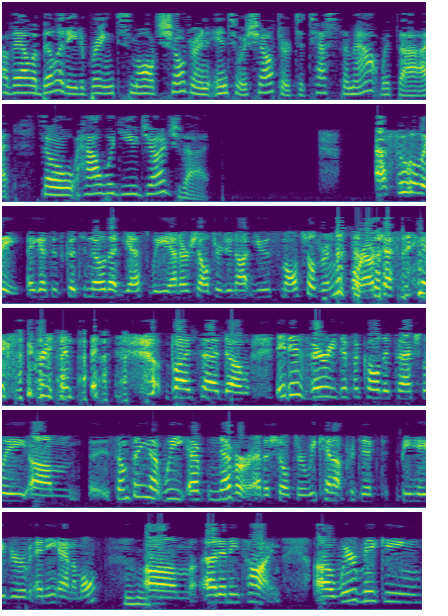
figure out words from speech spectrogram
availability to bring small children into a shelter to test them out with that. So how would you judge that? Absolutely. I guess it's good to know that yes, we at our shelter do not use small children for our testing experience. but uh, no, it is very difficult. It's actually um, something that we ev- never at a shelter we cannot predict behavior of any animal Mhm. um, at any time. Uh, we're making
